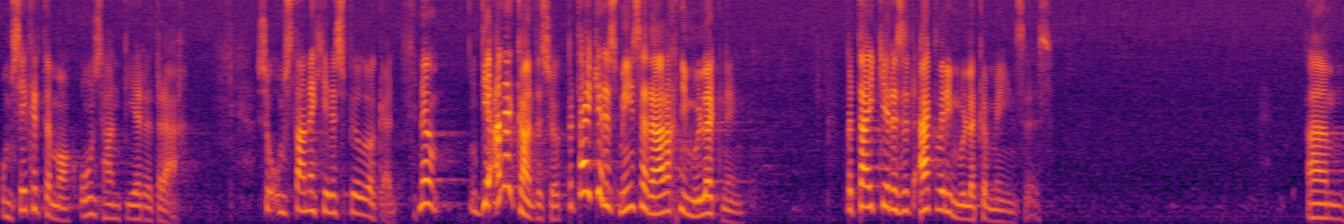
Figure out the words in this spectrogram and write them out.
om seker te maak ons hanteer dit reg. So omstandighede speel ook in. Nou, Die ander kant is ook, partykeer is mense regtig nie moeilik nie. Partykeer is dit ek wat die moeilike mense is. Ehm um,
